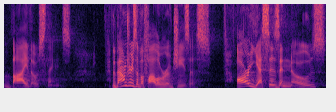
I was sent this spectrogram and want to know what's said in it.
by those things. The boundaries of a follower of Jesus, our yeses and nos,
